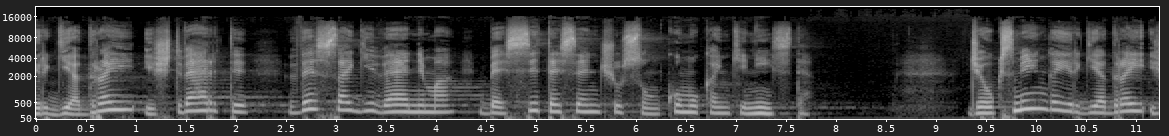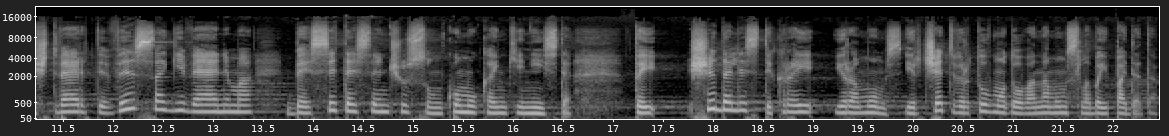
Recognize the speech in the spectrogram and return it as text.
ir giedrai ištverti visą gyvenimą besitęsiančių sunkumų kankinystę. Džiaugsmingai ir giedrai ištverti visą gyvenimą besitęsiančių sunkumų kankinystę. Tai ši dalis tikrai yra mums ir čia tvirtumo dovana mums labai padeda.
